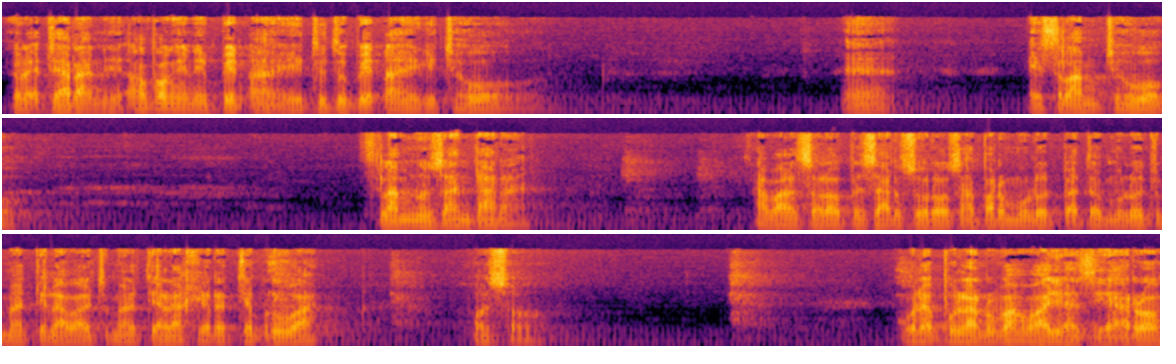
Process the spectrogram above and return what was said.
Kalau carane apa ngene bid'ah itu tuh bid'ah iki Jawa. Ya. Islam Jawa. Islam Nusantara. Awal solo besar suro sapar mulut batu mulut cuma tilawal cuma akhir recep ruah poso. Boleh bulan rumah wajah ziarah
